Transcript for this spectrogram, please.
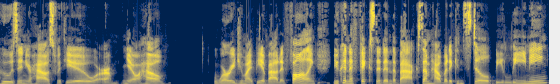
who's in your house with you, or you know how worried you might be about it falling, you can affix it in the back somehow, but it can still be leaning.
